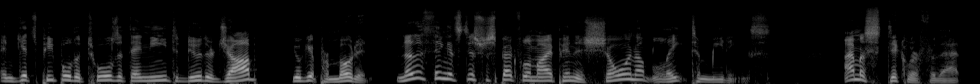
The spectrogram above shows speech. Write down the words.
and gets people the tools that they need to do their job, you'll get promoted. Another thing that's disrespectful, in my opinion, is showing up late to meetings. I'm a stickler for that.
